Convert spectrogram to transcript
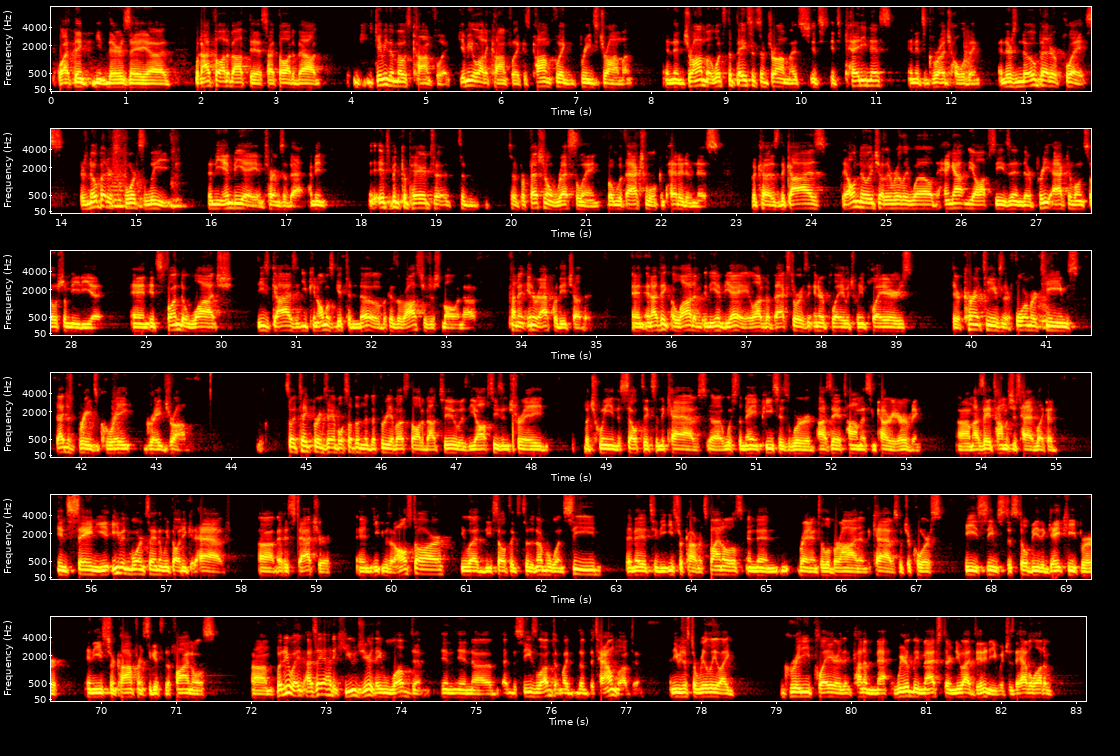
Well, I think there's a. Uh, when I thought about this, I thought about give me the most conflict. Give me a lot of conflict because conflict breeds drama, and then drama. What's the basis of drama? It's it's it's pettiness and it's grudge holding. And there's no better place. There's no better sports league than the NBA in terms of that. I mean, it's been compared to to to professional wrestling, but with actual competitiveness because the guys they all know each other really well. They hang out in the off season. They're pretty active on social media, and it's fun to watch these guys that you can almost get to know because the rosters are small enough, kind of interact with each other. And and I think a lot of in the NBA, a lot of the backstories and interplay between players, their current teams, and their former teams, that just breeds great, great drama. So take for example something that the three of us thought about too is the offseason trade between the Celtics and the Cavs, uh, which the main pieces were Isaiah Thomas and Kyrie Irving. Um, Isaiah Thomas just had like a insane, even more insane than we thought he could have um, at his stature. And he was an all star. He led the Celtics to the number one seed. They made it to the Eastern Conference Finals and then ran into LeBron and the Cavs, which of course he seems to still be the gatekeeper in the Eastern Conference to get to the finals. Um, but anyway, Isaiah had a huge year. They loved him in in uh, the C's loved him, like the, the town loved him, and he was just a really like gritty player that kind of ma- weirdly matched their new identity, which is they have a lot of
